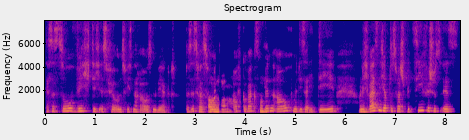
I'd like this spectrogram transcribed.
dass es so wichtig ist für uns, wie es nach außen wirkt. Das ist was, womit oh, ich aufgewachsen mhm. bin, auch mit dieser Idee. Und ich weiß nicht, ob das was Spezifisches ist,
